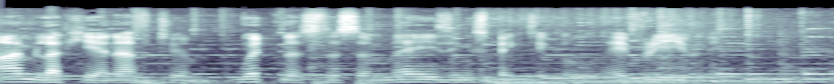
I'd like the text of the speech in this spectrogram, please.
I'm lucky enough to witness this amazing spectacle every evening.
